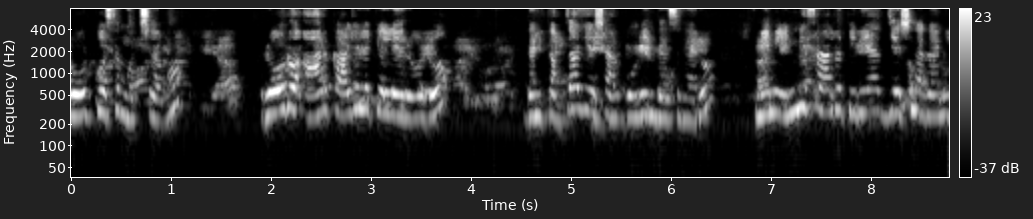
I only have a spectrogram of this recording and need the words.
రోడ్ కోసం వచ్చాము. రోడ్డు ఆరు కాలనీలకు వెళ్ళే రోడ్డు. దాన్ని కబ్జా చేశారు గోవింద్ దాస్ గారు. మేము ఎన్నిసార్లు ఫిర్యాదు చేసినా కానీ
